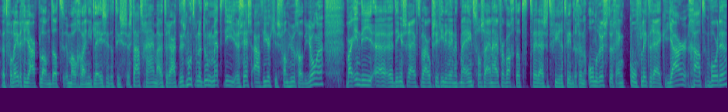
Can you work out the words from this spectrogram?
Het volledige jaarplan, dat mogen wij niet lezen, dat is staatsgeheim uiteraard. Dus moeten we het doen met die zes A4'tjes van Hugo de Jonge, waarin hij uh, dingen schrijft waarop zich iedereen het mee eens zal zijn. Hij verwacht dat 2024 een onrustig en conflictrijk jaar gaat worden.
